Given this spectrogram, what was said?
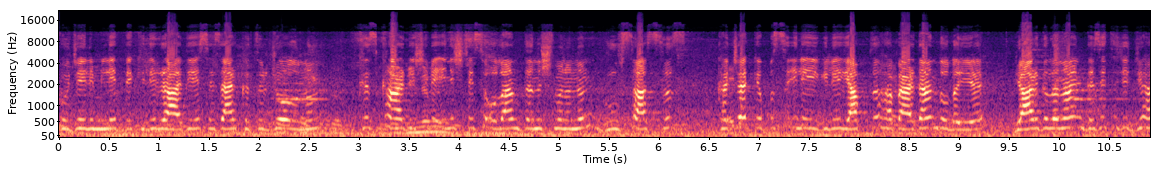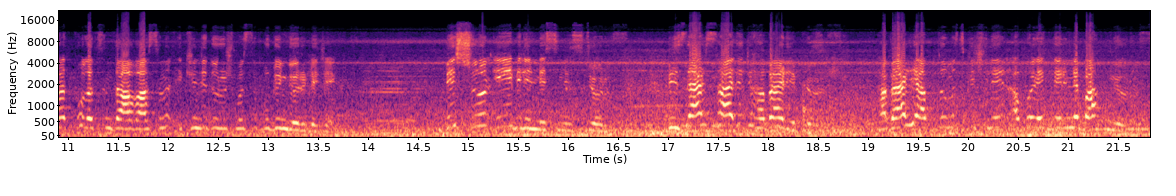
Kocaeli Milletvekili Radiye Sezer Katırcıoğlu'nun kız kardeşi ve eniştesi olan danışmanının ruhsatsız kaçak yapısı ile ilgili yaptığı haberden dolayı yargılanan gazeteci Cihat Polat'ın davasının ikinci duruşması bugün görülecek. Biz şunun iyi bilinmesini istiyoruz. Bizler sadece haber yapıyoruz. Haber yaptığımız kişilerin apoletlerine bakmıyoruz.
